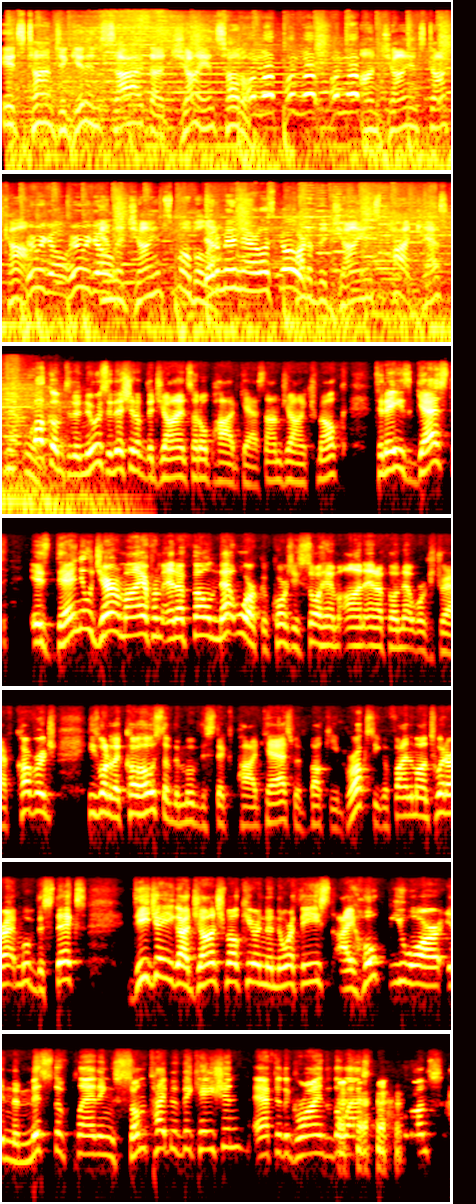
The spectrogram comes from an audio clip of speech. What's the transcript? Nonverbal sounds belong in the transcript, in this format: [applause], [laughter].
It's time to get inside the Giants huddle. Huddle up, huddle up, huddle up. On Giants.com. Here we go, here we go. And the Giants mobile Get app. them in there, let's go. Part of the Giants Podcast Network. Welcome to the newest edition of the Giants Huddle podcast. I'm John Schmeelk. Today's guest is Daniel Jeremiah from NFL Network. Of course, you saw him on NFL Network's draft coverage. He's one of the co-hosts of the Move the Sticks podcast with Bucky Brooks. You can find him on Twitter at Move the Sticks. DJ, you got John Schmeelk here in the Northeast. I hope you are in the midst of planning some type of vacation after the grind of the last [laughs] months.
